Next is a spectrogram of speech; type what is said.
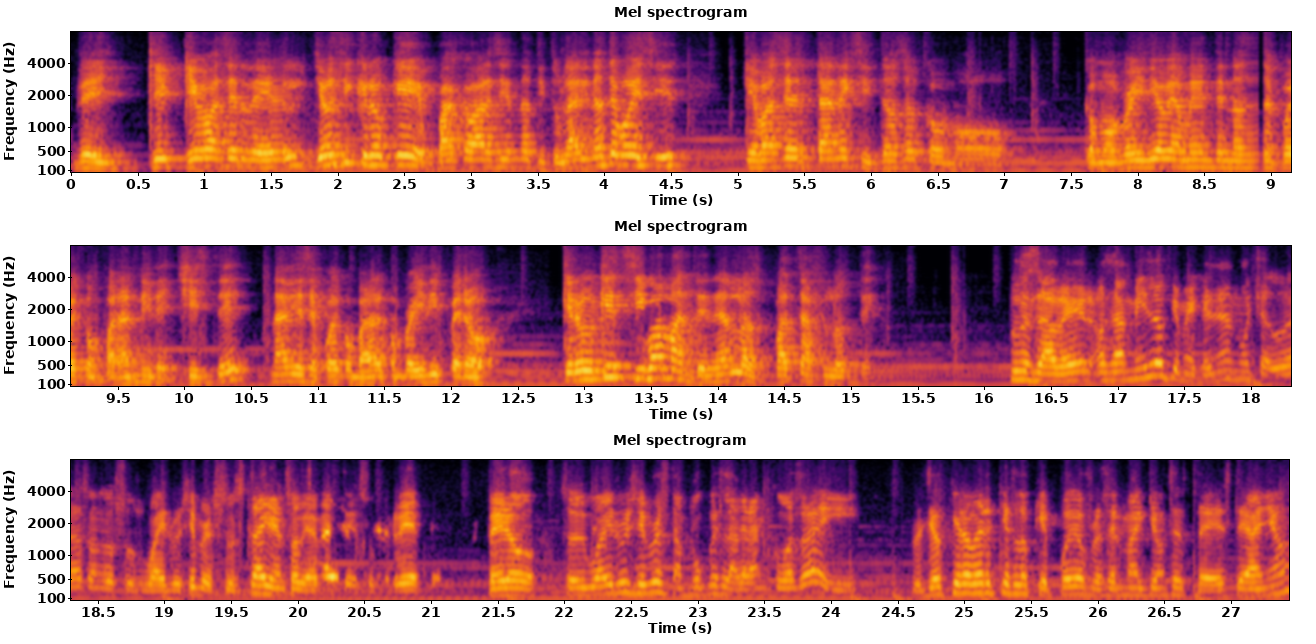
de qué, qué va a ser de él. Yo sí creo que va a acabar siendo titular y no te voy a decir que va a ser tan exitoso como, como Brady. Obviamente no se puede comparar ni de chiste, nadie se puede comparar con Brady, pero creo que sí va a mantener los patas a flote. Pues a ver, o sea, a mí lo que me generan mucha duda son los sus wide receivers. Sus Titans, obviamente, súper bien. Pero sus wide receivers tampoco es la gran cosa. Y pues yo quiero ver qué es lo que puede ofrecer Mike Jones este, este año.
